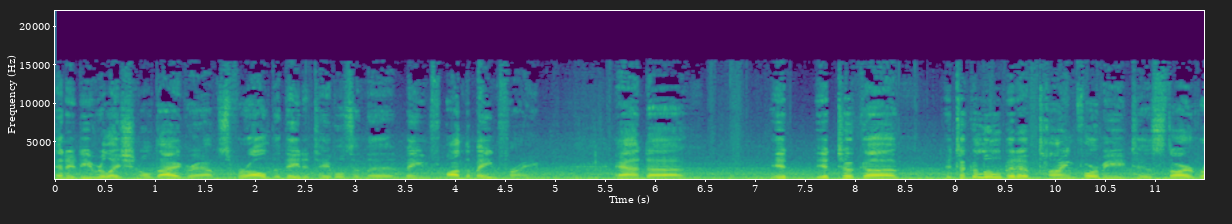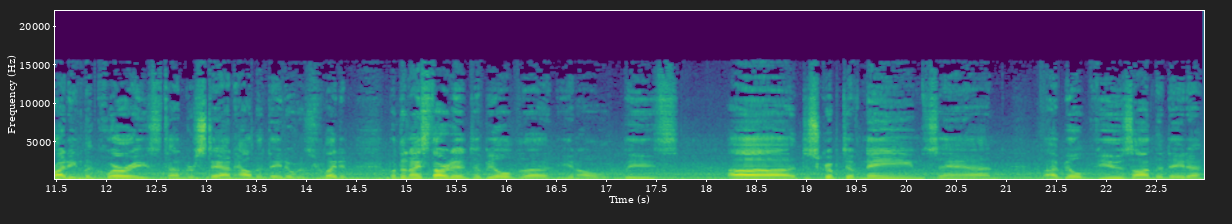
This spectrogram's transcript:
entity relational diagrams for all the data tables in the main on the mainframe, and uh, it it took a uh, it took a little bit of time for me to start writing the queries to understand how the data was related. But then I started to build, uh, you know, these uh, descriptive names and I built views on the data.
